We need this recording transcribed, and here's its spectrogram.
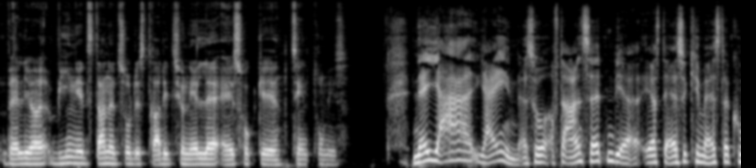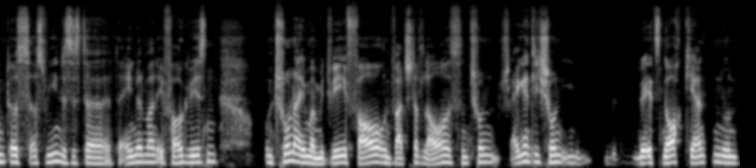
Weil ja Wien jetzt da nicht so das traditionelle Eishockey-Zentrum ist. Naja, jein. Also auf der einen Seite, der erste Eishockeymeister kommt aus, aus Wien, das ist der, der Engelmann e.V. gewesen. Und schon auch immer mit WEV und Wattstadt Lau sind schon eigentlich schon jetzt nach Kärnten und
